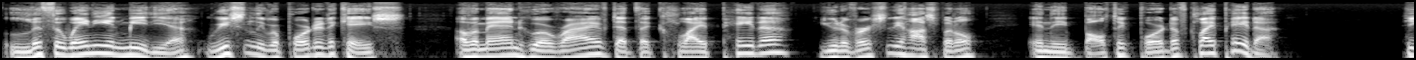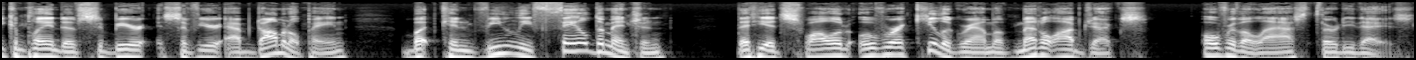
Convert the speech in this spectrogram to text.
Lithuanian media recently reported a case of a man who arrived at the Klaipeda University Hospital in the Baltic port of Klaipeda. He complained of severe, severe abdominal pain, but conveniently failed to mention that he had swallowed over a kilogram of metal objects over the last 30 days.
